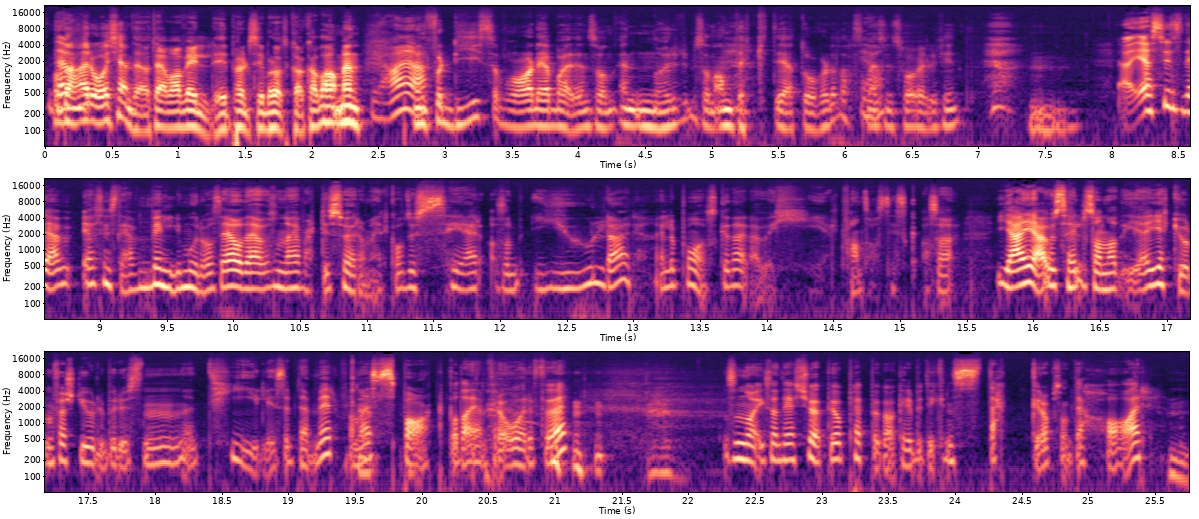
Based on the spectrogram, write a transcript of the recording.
Og Det er- der òg kjente jeg at jeg var veldig pølse i bløtkaka, da. Men, Ja, ja. men for de så var det bare en sånn enorm sånn andektighet over det, da, som jeg syns var veldig fint. Mm. Jeg syns det, det er veldig moro å se. Og det er jo sånn når jeg har vært i Sør-Amerika, og du ser altså, jul der, eller påske der, er jo helt fantastisk. Altså, jeg er jo selv sånn at jeg gikk jo den første julebrusen tidlig i september. For den har jeg spart på da igjen fra året før. Så nå, ikke sant, jeg kjøper jo pepperkaker i butikken, stacker opp sånn at jeg har Mm.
